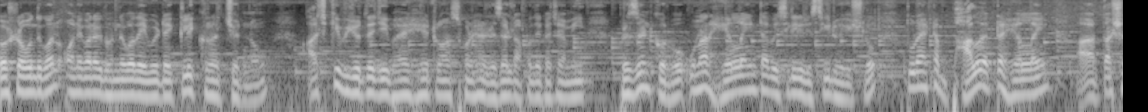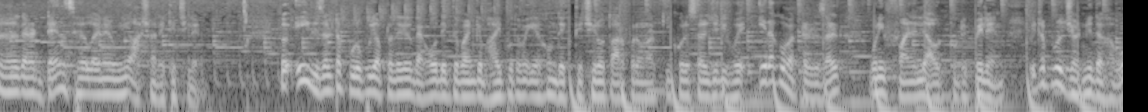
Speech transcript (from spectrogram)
দর্শক বন্ধুগণ, অনেক অনেক ধন্যবাদ এই ভিডিওটায় ক্লিক করার জন্য। আজকে ভিডিওতে যে ভাই হেয়ার ট্রান্সপ্লান্টের রেজাল্ট আপনাদের কাছে আমি প্রেজেন্ট করব ওনার হেয়ার লাইনটা বেসিক্যালি রিসিভ হয়েছিল তো ওনার একটা ভালো একটা হেয়ার লাইন আর তার সাথে সাথে একটা ডেন্স হেয়ার লাইনের উনি আশা রেখেছিলেন। তো এই রেজাল্টটা পুরোপুরি আপনাদেরকে দেখাও, দেখতে পারেন কি ভাই প্রথমে এরকম দেখতে ছিল, তারপরে ওনার কী করে সার্জারি হয়ে এরকম একটা রেজাল্ট উনি ফাইনালি আউটপুটে পেলেন। এটা পুরো জার্নি দেখাবো।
